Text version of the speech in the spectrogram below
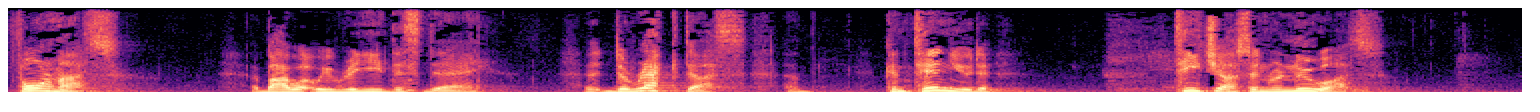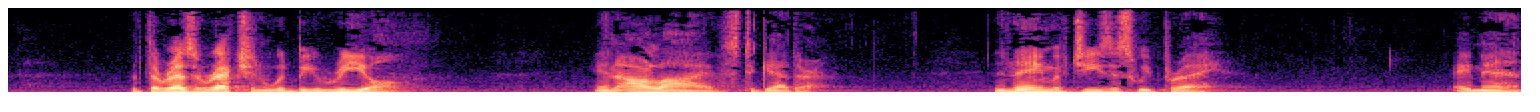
Form us by what we read this day. Direct us Continue to teach us and renew us that the resurrection would be real in our lives together. In the name of Jesus, we pray. Amen.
